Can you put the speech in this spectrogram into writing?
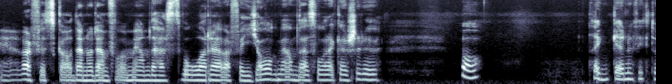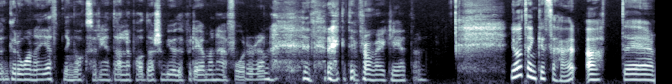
Eh, varför ska den och den få vara med om det här svåra? Varför är jag med om det här svåra? Kanske du ja, tänker. Nu fick du en coronagäspning också. Det är inte alla poddar som bjuder på det, men här får du den direkt ifrån verkligheten. Jag tänker så här att eh,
